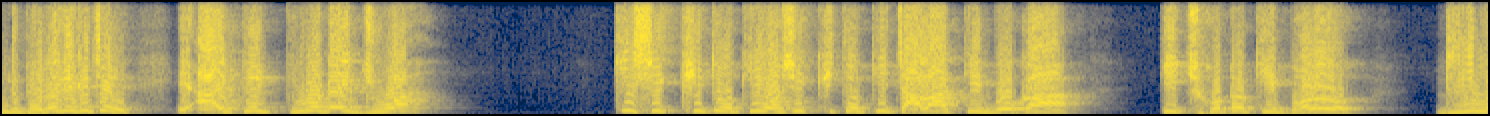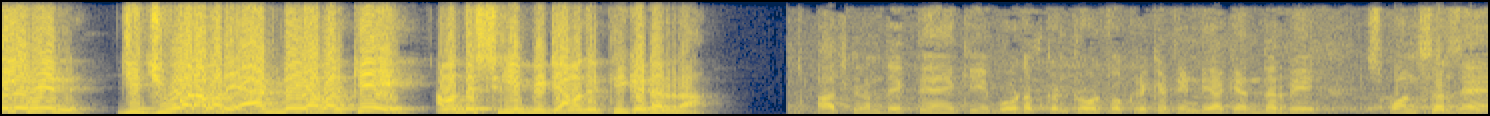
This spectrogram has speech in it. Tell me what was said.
কিন্তু ভেবে দেখেছেন এই আইপিএল পুরোটাই জুয়া কি শিক্ষিত কি অশিক্ষিত কি চালাক কি বোকা কি ছোট কি বড় ড্রিম ইলেভেন যে জুয়ার আবার অ্যাড দেয় আবার কে আমাদের সেলিব্রিটি আমাদের ক্রিকেটাররা आजकल हम देखते हैं कि Board of Control for Cricket India के अंदर भी स्पॉन्सर्स हैं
